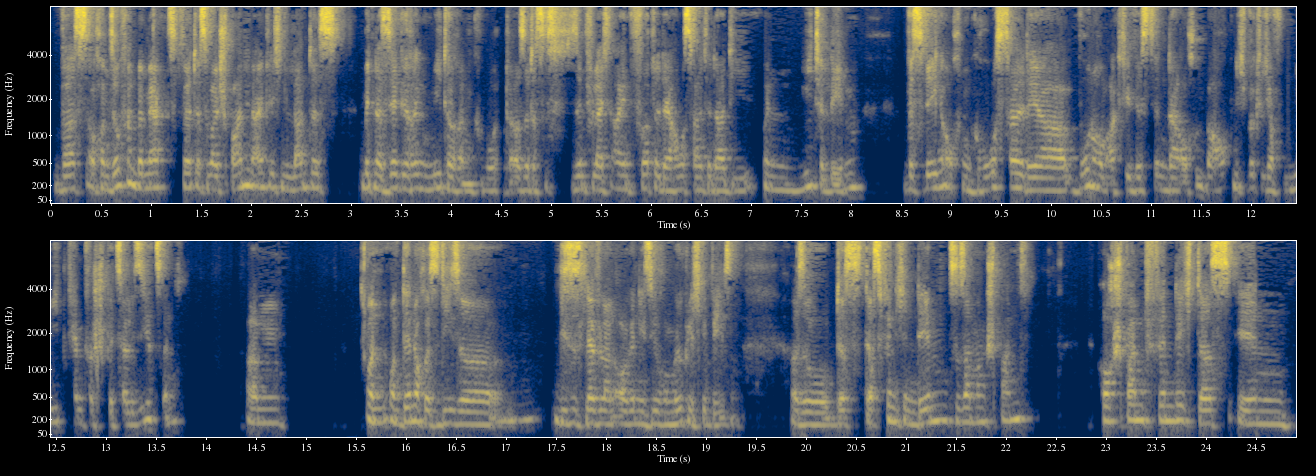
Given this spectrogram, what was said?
Was auch insofern bemerkenswert ist, weil Spanien eigentlich ein Land ist mit einer sehr geringen Mieterinnenquote. Also das ist, sind vielleicht ein Viertel der Haushalte da, die in Miete leben, weswegen auch ein Großteil der Wohnraumaktivistinnen da auch überhaupt nicht wirklich auf Mietkämpfe spezialisiert sind. Ähm, und, und dennoch ist diese, dieses Level an Organisierung möglich gewesen. Also das, das finde ich in dem Zusammenhang spannend. Auch spannend finde ich, dass in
